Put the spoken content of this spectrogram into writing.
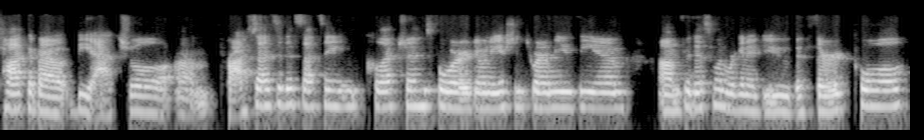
talk about the actual um, process of assessing collections for donation to our museum. Um, for this one, we're going to do the third poll.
